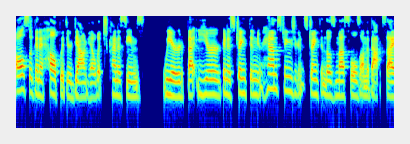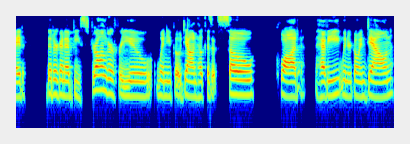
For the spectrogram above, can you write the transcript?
also going to help with your downhill, which kind of seems weird, but you're going to strengthen your hamstrings, you're going to strengthen those muscles on the backside that are going to be stronger for you when you go downhill because it's so quad heavy when you're going down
